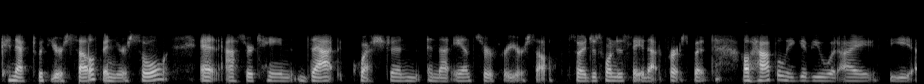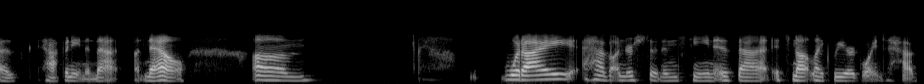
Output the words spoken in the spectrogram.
connect with yourself and your soul and ascertain that question and that answer for yourself. So I just wanted to say that first, but I'll happily give you what I see as happening in that now. Um, what I have understood and seen is that it's not like we are going to have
